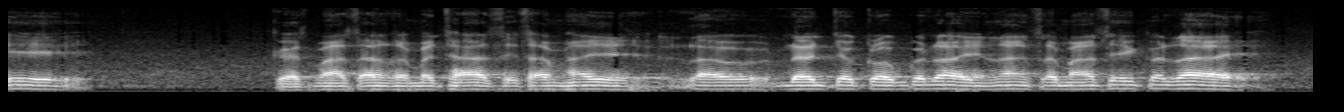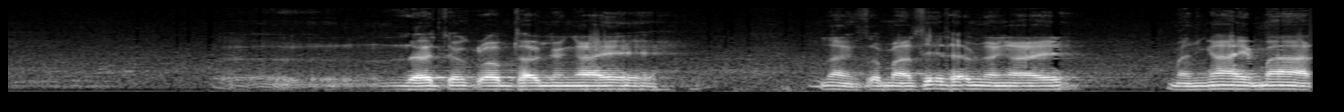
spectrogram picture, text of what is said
ที่เกิดมาตามธรรมชาติที่ทำให้เราเดินจงกรมก็ได้ นั่งสมาธิก็ได้เอ่อเดินจงกรมทำยังไง นั่งสมาธิทำยังไง มันง่ายมาก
